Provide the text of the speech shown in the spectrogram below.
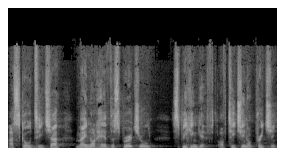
A school teacher may not have the spiritual speaking gift of teaching or preaching.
